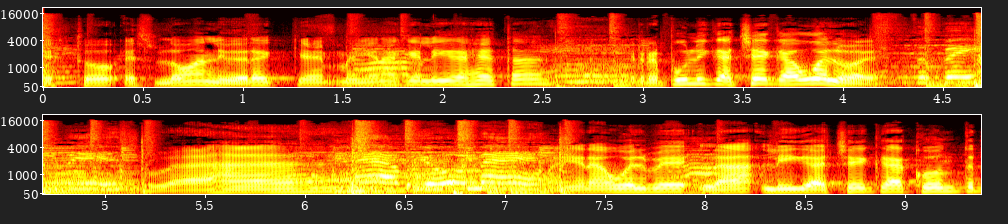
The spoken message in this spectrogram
Esto es Sloan Liberec. ¿Qué- ¿Mañana qué liga es esta? República Checa vuelve. Ah. Mañana vuelve la Liga Checa contra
